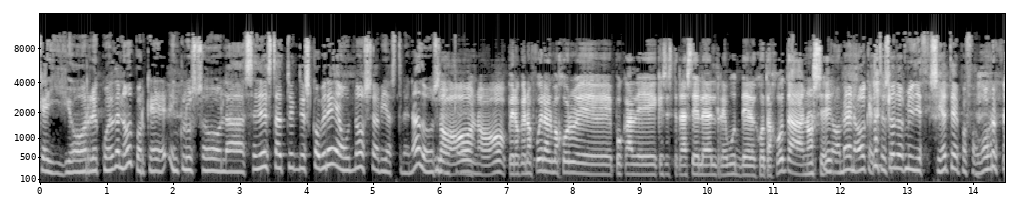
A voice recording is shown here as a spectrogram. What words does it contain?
Que yo recuerde, ¿no? Porque incluso la serie de Star Trek Discovery aún no se había estrenado. o sea no, que- no, pero que no fuera a lo mejor eh, época de que se estrenase el, el reboot del JJ, no sé. No, hombre, no, que este es el 2017, por favor.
